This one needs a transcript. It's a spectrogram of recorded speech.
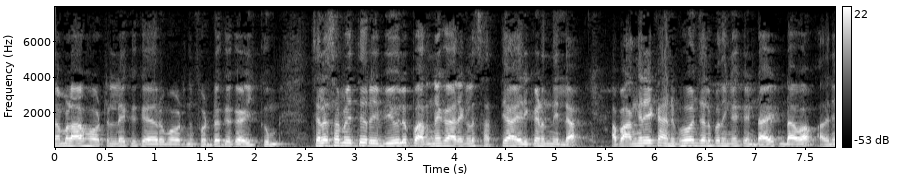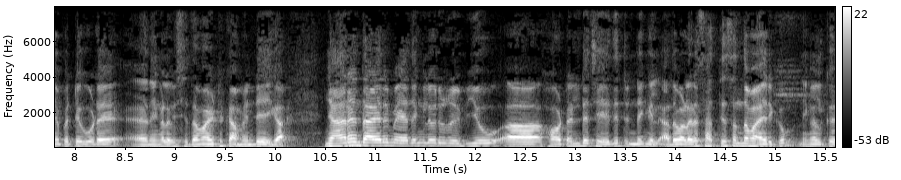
നമ്മൾ ആ ഹോട്ടലിലേക്ക് കയറും അവിടുന്ന് ഫുഡൊക്കെ കഴിക്കും. ചില സമയത്ത് റിവ്യൂവിൽ പറഞ്ഞ കാര്യങ്ങൾ സത്യമായിരിക്കണം എന്നില്ല. അപ്പം അങ്ങനെയൊക്കെ അനുഭവം ചിലപ്പോൾ നിങ്ങൾക്ക് ഉണ്ടായിട്ടുണ്ടാവാം. അതിനെപ്പറ്റി കൂടെ നിങ്ങൾ വിശദമായിട്ട് കമന്റ് ചെയ്യുക. ഞാൻ എന്തായാലും ഏതെങ്കിലും ഒരു റിവ്യൂ ഹോട്ടലിന്റെ ചെയ്തിട്ടുണ്ടെങ്കിൽ അത് വളരെ സത്യസന്ധമായിരിക്കും. നിങ്ങൾക്ക്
